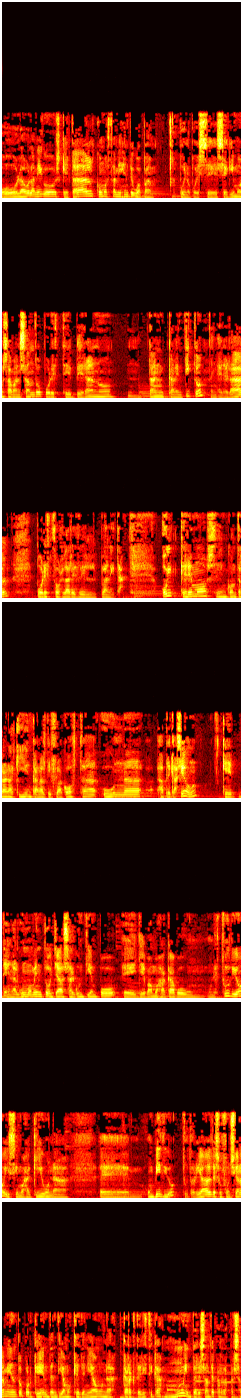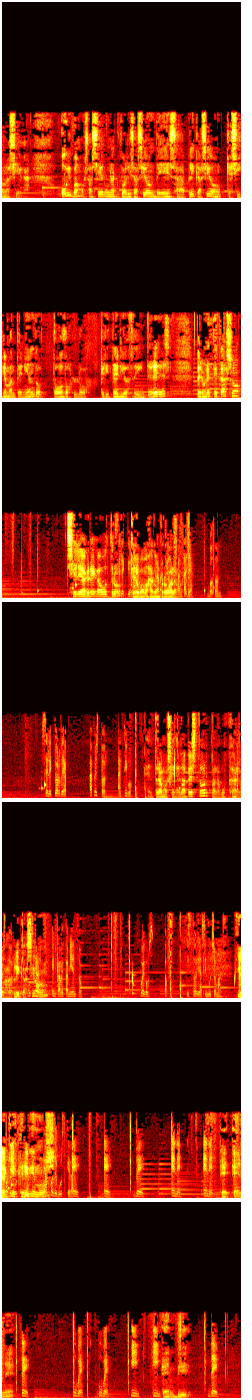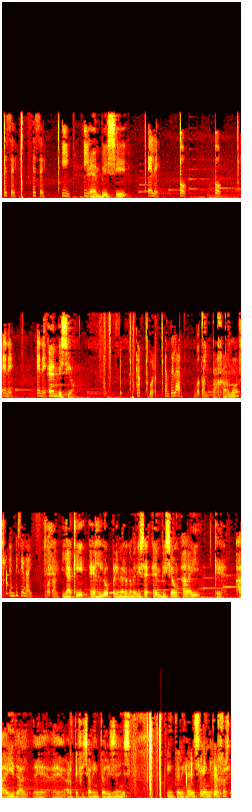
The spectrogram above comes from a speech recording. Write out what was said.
Hola, hola amigos, ¿qué tal? ¿Cómo está mi gente guapa? Bueno, pues eh, seguimos avanzando por este verano mm, tan calentito en general por estos lares del planeta. Hoy queremos encontrar aquí en Canal Tiflo Acosta una aplicación que en algún momento ya hace algún tiempo eh, llevamos a cabo un, estudio, hicimos aquí una, eh, un vídeo tutorial de su funcionamiento porque entendíamos que tenía unas características muy interesantes para las personas ciegas. Hoy vamos a hacer una actualización de esa aplicación que sigue manteniendo todos los criterios de interés, pero en este caso se le agrega otro que lo vamos a comprobar ahora. Botón. Selector de App. App Store. Activo. Entramos en el App Store para buscar la aplicación. encabezamiento. Juegos. historias y mucho más. Y aquí escribimos. Campo de búsqueda. E. E. B. N. N. E. N. T. V. V. I. I. Envy. D. S. S. I. I. NBC L O O N N en visión. Cancelar, botón. Bajamos. En visión hay, botón. Y aquí es lo primero que me dice en visión hay, que es AI de, eh, Artificial Intelligence, inteligencia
